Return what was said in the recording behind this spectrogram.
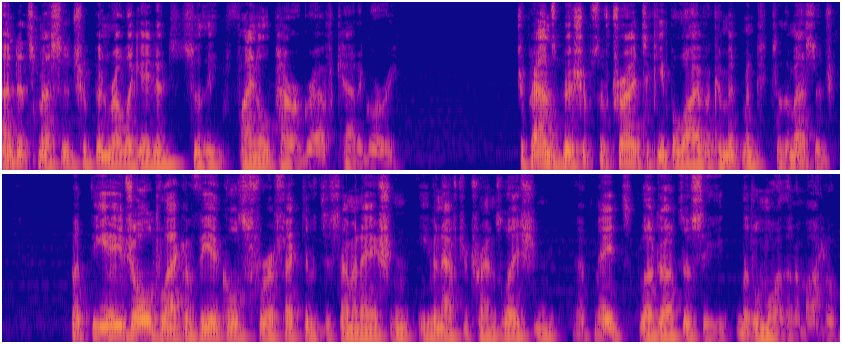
and its message have been relegated to the final paragraph category. Japan's bishops have tried to keep alive a commitment to the message, but the age old lack of vehicles for effective dissemination, even after translation, have made Laudato Si little more than a motto.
